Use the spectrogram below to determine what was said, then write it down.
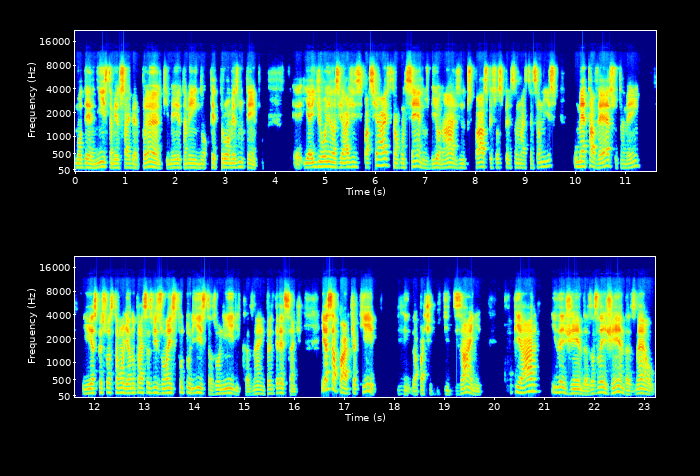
modernista, meio cyberpunk, meio também no, retrô ao mesmo tempo. É, e aí, de olho nas viagens espaciais que estão acontecendo, os bilionários indo para o espaço, pessoas prestando mais atenção nisso, o metaverso também, e as pessoas estão olhando para essas visões futuristas, oníricas, né? Então é interessante. E essa parte aqui, da parte de design, copiar e legendas. As legendas, né, o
